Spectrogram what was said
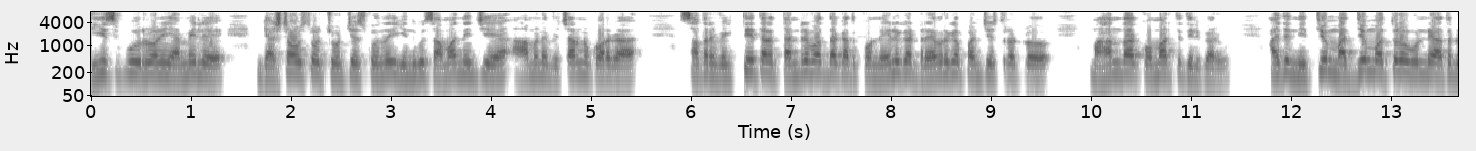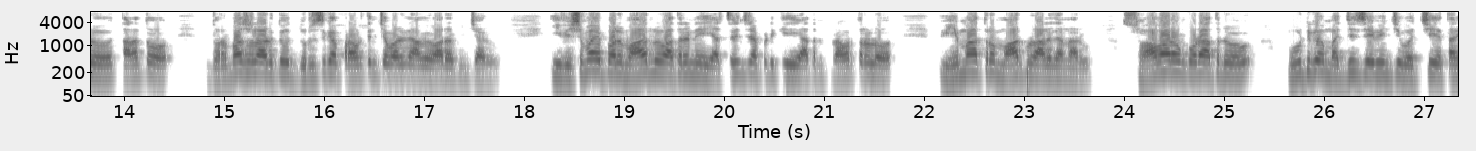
దీస్‌పూర్‌లోని ఎమ్మెల్యే గెస్ట్ హౌస్‌లో చోటు చేసుకుంది. ఇందుకు సంబంధించి ఆమెను విచారణ కోరగా సదరు వ్యక్తి తన తండ్రి వద్ద గత కొన్నేళ్ళుగా డ్రైవర్‌గా పనిచేస్తున్నట్లు మహందా కుమార్తె తెలిపారు. అయితే నిత్యం మద్యం మత్తులో ఉండే అతడు తనతో దుర్భాషలాడుతూ దురుసుగా ప్రవర్తించేవాడని ఆమె ఆరోపించారు. ఈ విషయమై పలుమార్లు అతనిని హెచ్చరించినప్పటికీ అతని ప్రవర్తనలో ఏమాత్రం మార్పు రాలేదన్నారు. సోమవారం కూడా అతడు పూటిగా మద్యం సేవించి వచ్చి తన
